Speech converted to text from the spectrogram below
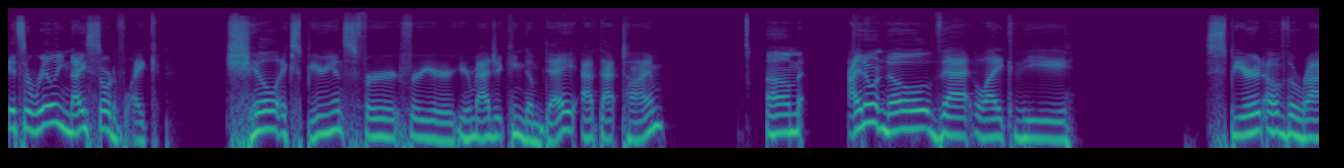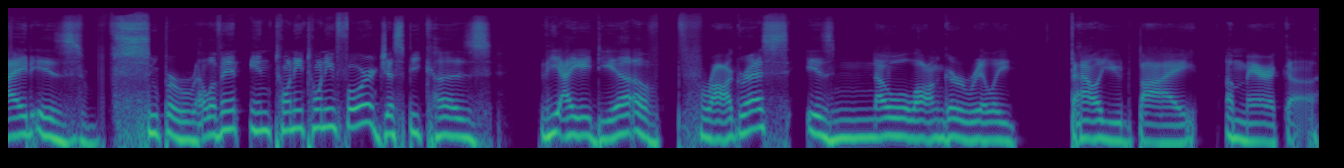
it's a really nice sort of like chill experience for for your your Magic Kingdom day at that time. Um I don't know that like the spirit of the ride is super relevant in 2024 just because the idea of progress is no longer really valued by America.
